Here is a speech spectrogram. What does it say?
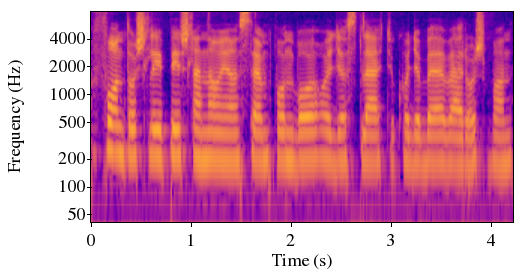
fontos lépés lenne olyan szempontból, hogy azt látjuk, hogy a belvárosban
